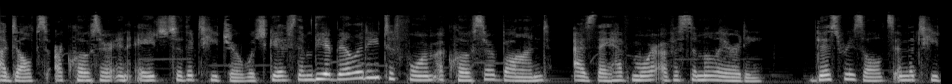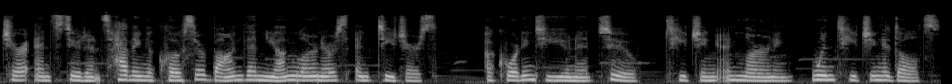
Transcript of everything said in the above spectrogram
adults are closer in age to the teacher, which gives them the ability to form a closer bond, as they have more of a similarity. This results in the teacher and students having a closer bond than young learners and teachers. According to Unit 2, Teaching and Learning, when teaching adults,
